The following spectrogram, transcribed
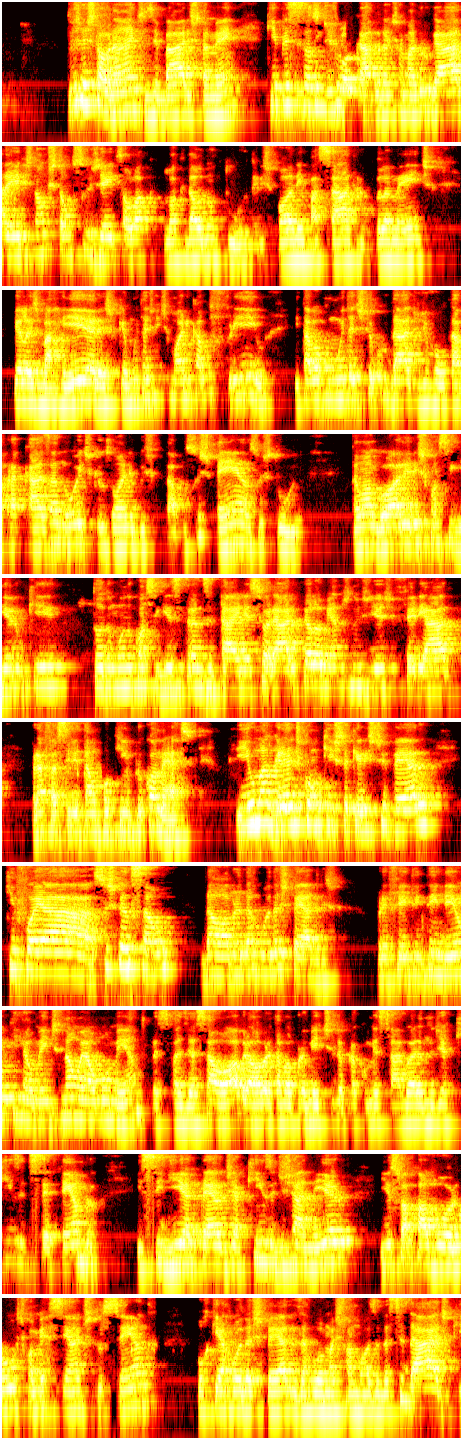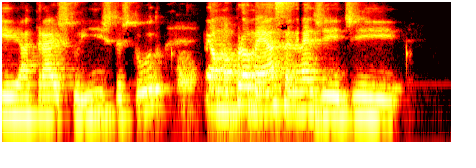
dos restaurantes e bares também, que precisam se deslocar durante a madrugada, eles não estão sujeitos ao lockdown noturno. Eles podem passar tranquilamente pelas barreiras, porque muita gente mora em Cabo Frio e estava com muita dificuldade de voltar para casa à noite, que os ônibus estavam suspensos, tudo. Então agora eles conseguiram que todo mundo conseguisse transitar nesse horário, pelo menos nos dias de feriado, para facilitar um pouquinho para o comércio. E uma grande conquista que eles tiveram, que foi a suspensão da obra da Rua das Pedras prefeito entendeu que realmente não é o momento para se fazer essa obra. A obra estava prometida para começar agora no dia 15 de setembro e seguir até o dia 15 de janeiro. Isso apavorou os comerciantes do centro, porque a Rua das Pedras, a rua mais famosa da cidade, que atrai os turistas, tudo, é uma promessa né, de, de,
